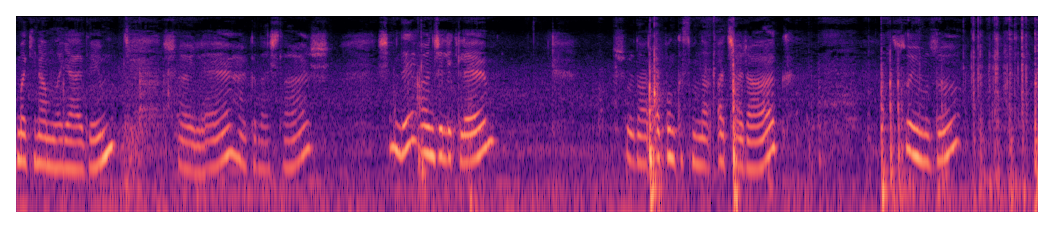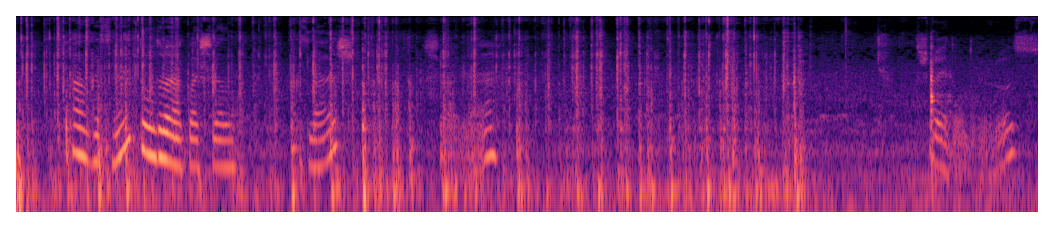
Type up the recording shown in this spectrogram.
Makinamla geldim. Şöyle arkadaşlar. Şimdi öncelikle şuradan open kısmını açarak suyumuzu fazlasını doldurarak başlayalım kızlar. Şöyle. Şuraya dolduruyoruz.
